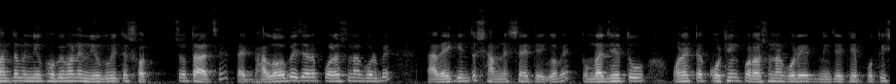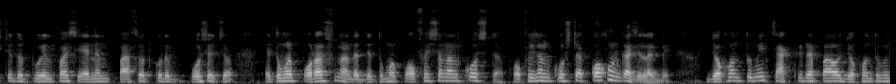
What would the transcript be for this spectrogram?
মাধ্যমে নিয়োগ হবে মানে নিয়োগ ভিতরে স্বচ্ছতা আছে, তাই ভালোভাবে যারা পড়াশোনা করবে, তারাই কিন্তু সামনের সাইতে এগোবে। তোমরা যেহেতু অনেকটা কঠিন পড়াশোনা করে নিজেকে প্রতিষ্ঠিত twelve pass NM pass out করে বসেছো, তাই তোমার পড়াশোনাটা, যে তোমার প্রফেশনাল কোর্সটা প্রফেশনাল কোর্সটা কখন কাজে লাগবে? যখন তুমি চাকরিটা পাও, যখন তুমি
